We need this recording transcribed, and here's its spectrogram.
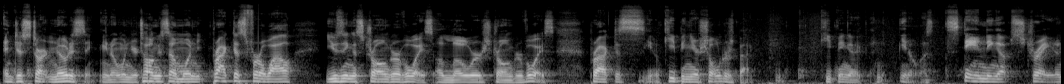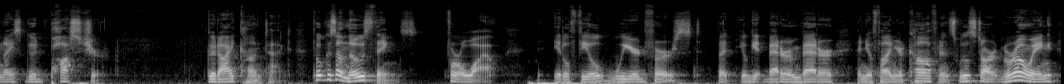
And just start noticing. You know, when you're talking to someone, practice for a while using a stronger voice, a lower, stronger voice. Practice, you know, keeping your shoulders back, keeping a, you know, a standing up straight, a nice, good posture, good eye contact. Focus on those things for a while. It'll feel weird first, but you'll get better and better, and you'll find your confidence will start growing.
